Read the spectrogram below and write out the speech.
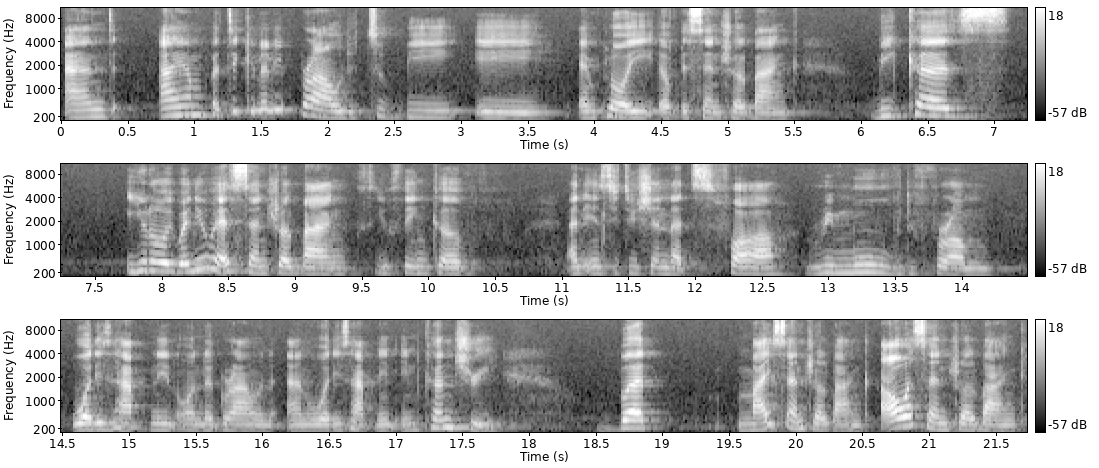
And I am particularly proud to be a employee of the central bank because, you know, when you hear central banks, you think of an institution that's far removed from what is happening on the ground and what is happening in country. But my central bank, our central bank,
